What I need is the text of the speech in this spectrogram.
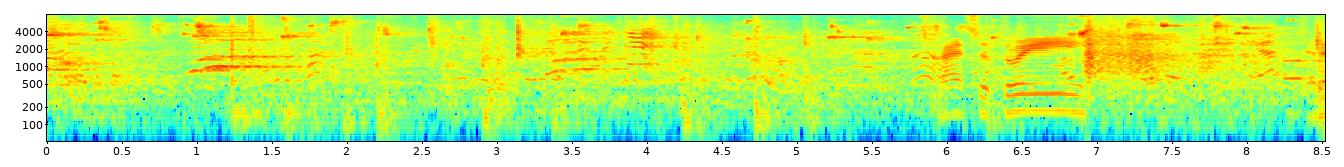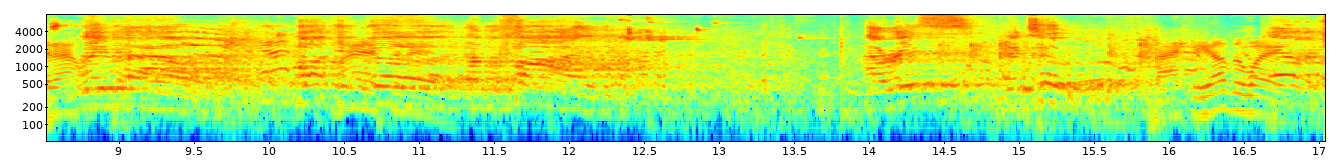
contact. That's a three. And out. Rebound. Bucket good. Number five. Harris. Number two. Back the other way. Harris.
